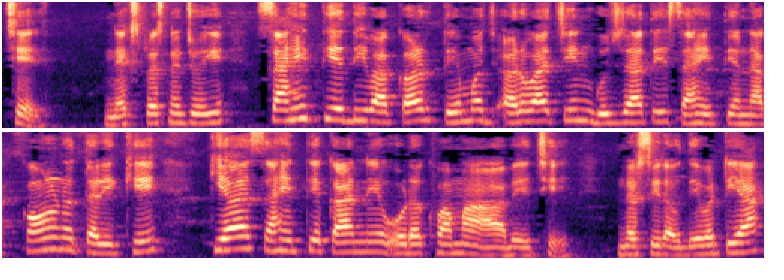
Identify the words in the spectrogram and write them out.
છે. નેક્સ્ટ પ્રશ્ન જોઈએ. સાહિત્ય દિવાકર તેમજ અર્વાચીન ગુજરાતી સાહિત્યના કર્ણ તરીકે કયા સાહિત્યકારને ઓળખવામાં આવે છે? નરસિંહરાવ દેવટિયા,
